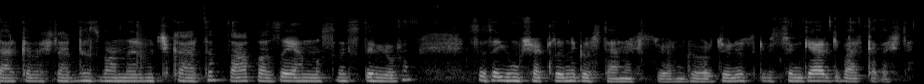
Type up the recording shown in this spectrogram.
arkadaşlar dızmanlarımı çıkardım. Daha fazla yanmasını istemiyorum. Size yumuşaklığını göstermek istiyorum. Gördüğünüz gibi sünger gibi arkadaşlar.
